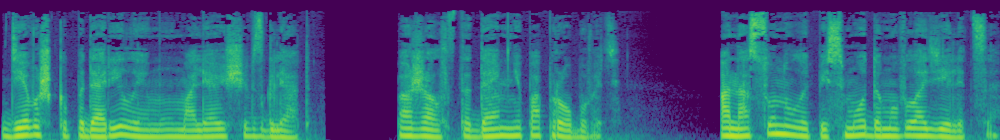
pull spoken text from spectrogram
Девушка подарила ему умоляющий взгляд. «Пожалуйста, дай мне попробовать». Она сунула письмо домовладелице.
